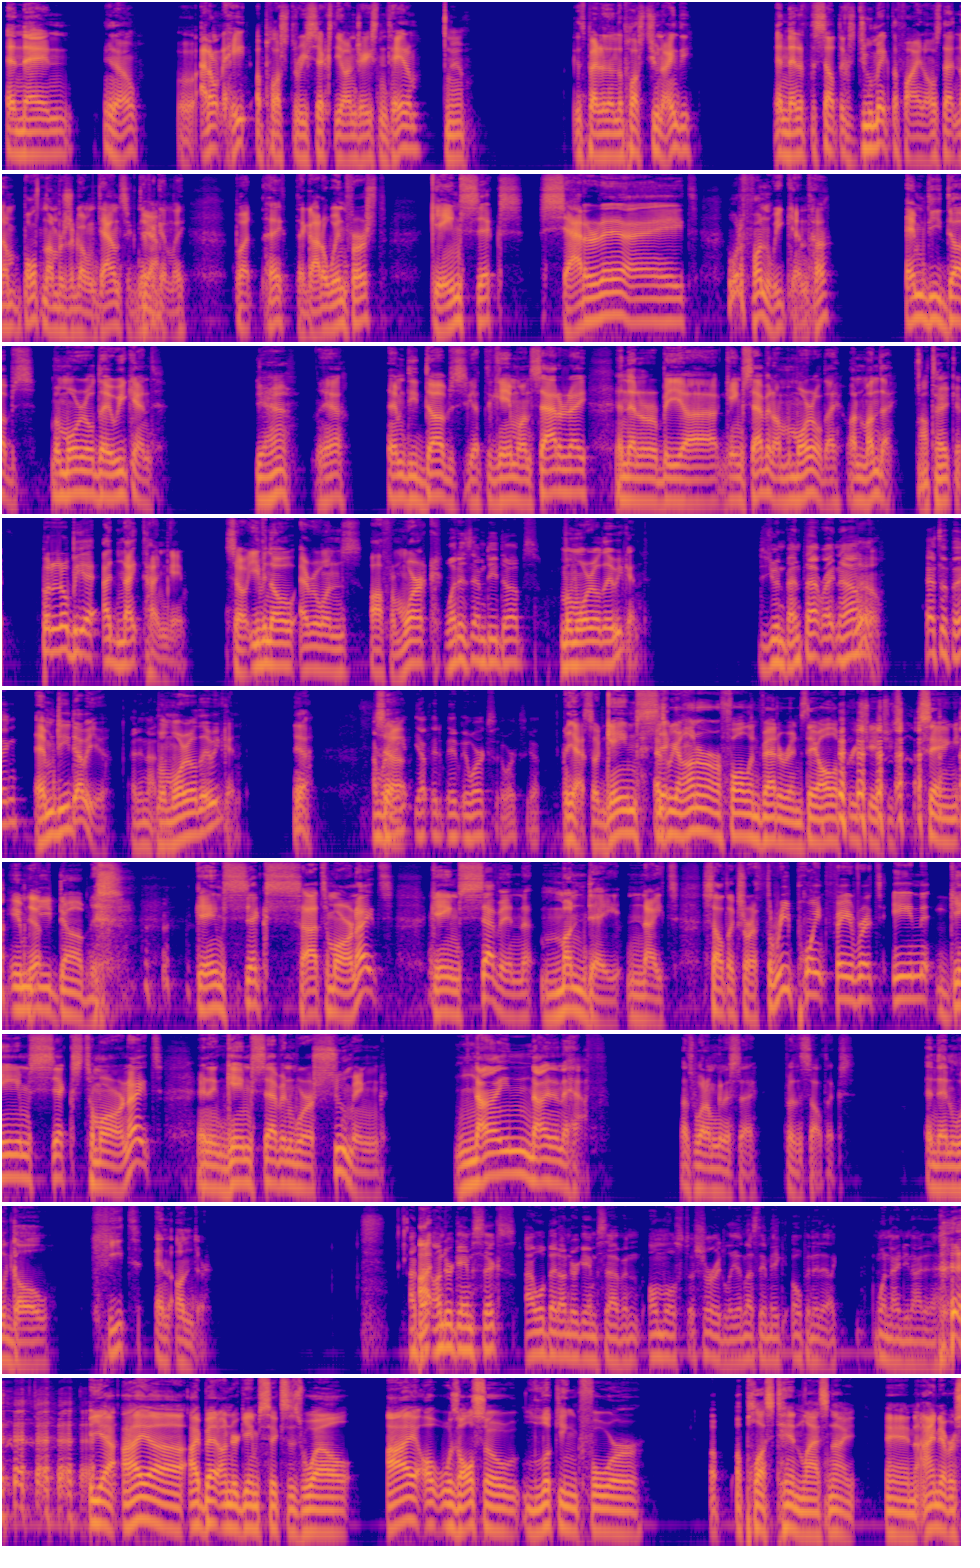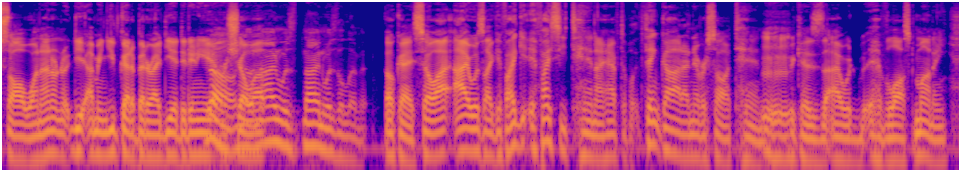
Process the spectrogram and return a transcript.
And then you know, I don't hate a plus 360 on Jayson Tatum. Yeah. It's better than the plus 290. And then if the Celtics do make the finals, that num- both numbers are going down significantly. But hey, they got to win first. Game six, Saturday night. What a fun weekend, huh? MD Dubs, Memorial Day weekend. Yeah. Yeah. MD Dubs, you got the game on Saturday, and then it'll be uh, game seven on Memorial Day on Monday. I'll take it. But it'll be a, a nighttime game. So even though everyone's off from work, What is MD Dubs? Memorial Day weekend. Did you invent that right now? No. That's a thing. MDW, I did not. Know. Memorial Day weekend. Yeah. I'm so- ready. Yep, it, it, it works. It works. Yeah. Yeah, so game six. As we honor our fallen veterans, they all appreciate you saying MD dubs. Game six uh, tomorrow night. Game seven Monday night. Celtics are a three point favorite in game six tomorrow night. And in game seven, we're assuming nine, nine and a half. That's what I'm going to say for the Celtics. And then we'll go Heat and under. I bet I- under game six. I will bet under game seven almost assuredly, unless they make open it at like 199 and a half. Yeah, I uh, I bet under game six as well. I was also looking for a, a plus ten last night, and I never saw one. I don't know. do you- I mean, you've got a better idea. Did any no, ever show no, up? nine was nine was the limit. Okay, so I, I was like, if I get, if I see ten, I have to. Play. Thank God I never saw a 10 Mhm. because I would have lost money.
